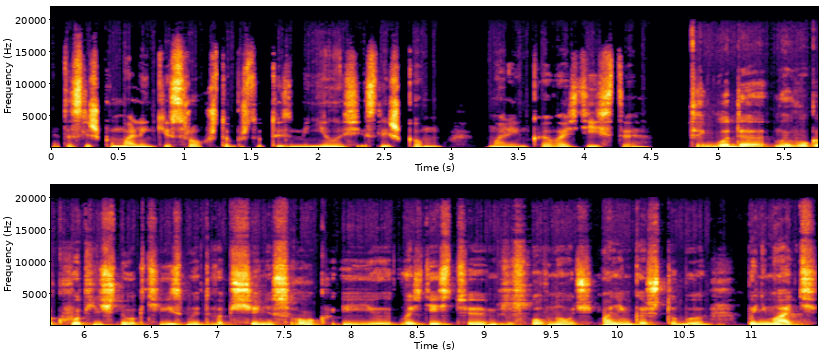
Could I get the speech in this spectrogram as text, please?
это слишком маленький срок, чтобы что-то изменилось, и слишком маленькое воздействие? Три года моего какого-то личного активизма – это вообще не срок. И воздействие, безусловно, очень маленькое, чтобы понимать,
